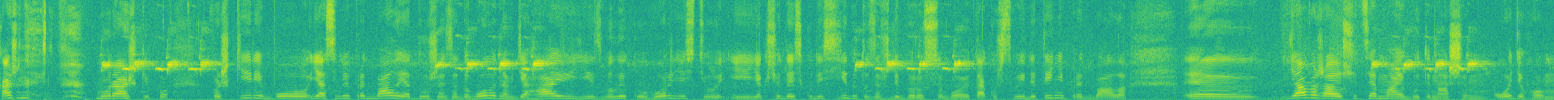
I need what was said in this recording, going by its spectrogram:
навіть мурашки по, по шкірі, бо я собі придбала, я дуже задоволена, вдягаю її з великою гордістю. І якщо десь кудись їду, то завжди беру з собою. Також своїй дитині придбала. Е, я вважаю, що це має бути нашим одягом,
